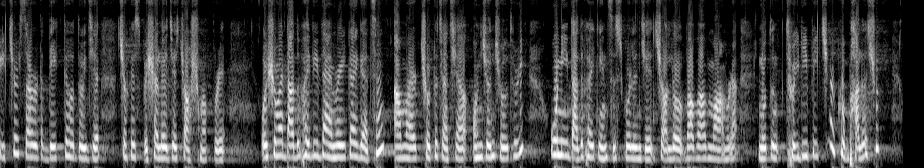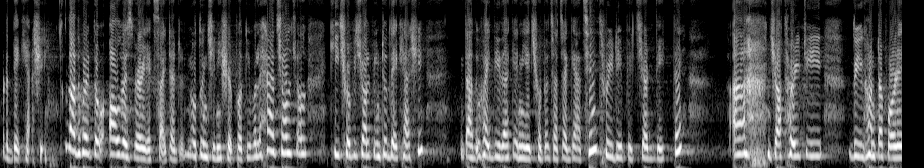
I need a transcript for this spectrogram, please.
pictures আর ওটা দেখতে হতো ওই যে চোখে স্পেশাল ওই যে চশমা পরে। ওই সময় দাদুভাই দিদা আমেরিকায় গেছেন, আমার ছোট চাচা অঞ্জন চৌধুরী, উনি দাদুভাইকে ইনসিস্ট করলেন যে চলো বাবা মা আমরা নতুন থ্রি ডি পিকচার খুব ভালো ছবি। ওটা দেখে আসি। তো দাদুভাই তো অলওয়েজ ভেরি এক্সাইটেড নতুন জিনিসের প্রতি বলে হ্যাঁ চল চল, কী ছবি চল, পিন্টু, দেখে আসি। দাদুভাই দিদাকে নিয়ে ছোট চাচা গেছেন থ্রি ডি পিকচার দেখতে। যথারীতি দুই ঘণ্টা পরে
